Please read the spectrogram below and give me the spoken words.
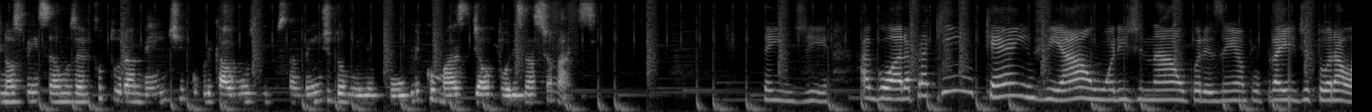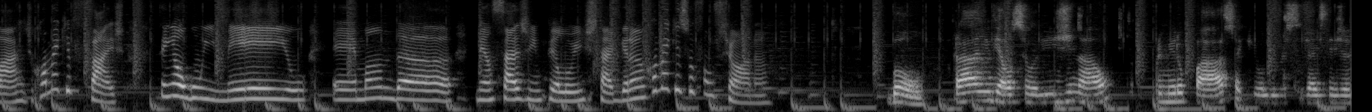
Que nós pensamos é futuramente publicar alguns livros também de domínio público, mas de autores nacionais. Entendi. Agora, para quem quer enviar um original, por exemplo, para a editora Large, como é que faz? Tem algum e-mail? É, manda mensagem pelo Instagram? Como é que isso funciona? Bom, para enviar o seu original, o primeiro passo é que o livro já esteja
